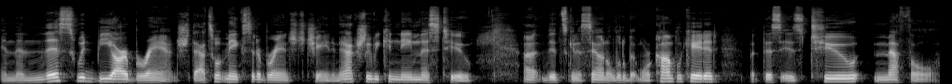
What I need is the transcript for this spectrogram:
And then this would be our branch. That's what makes it a branched chain. And actually, we can name this too. Uh, it's going to sound a little bit more complicated, but this is 2-methyl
